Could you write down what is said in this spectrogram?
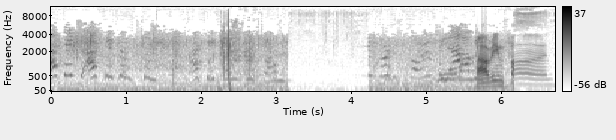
I'll take, I'll take some, some, I'll take some, some, some. Having fun.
